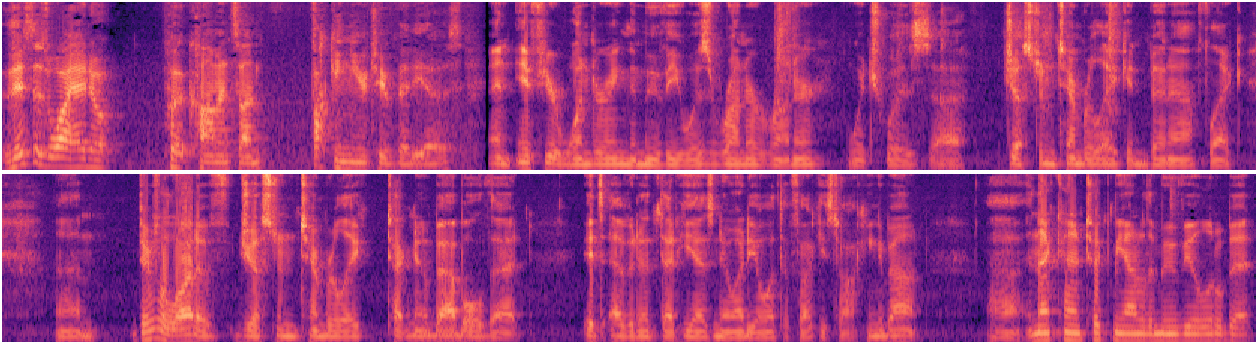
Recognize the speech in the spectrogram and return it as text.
this is why I don't put comments on fucking YouTube videos. And if you're wondering, the movie was Runner Runner, which was uh, Justin Timberlake and Ben Affleck. Um, there's a lot of Justin Timberlake technobabble that it's evident that he has no idea what the fuck he's talking about. Uh, and that kind of took me out of the movie a little bit.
